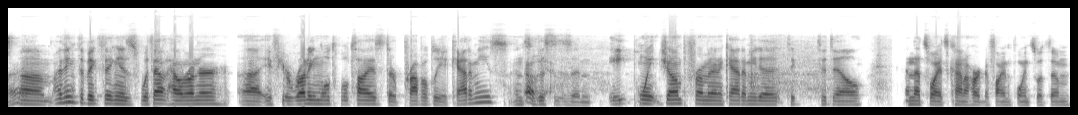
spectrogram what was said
right. Um, I think the big thing is without Howlrunner, uh, if you're running multiple ties, they're probably academies, and so Oh, this yeah. is an eight-point jump from an academy to, to, to Del, and that's why it's kind of hard to find points with them.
